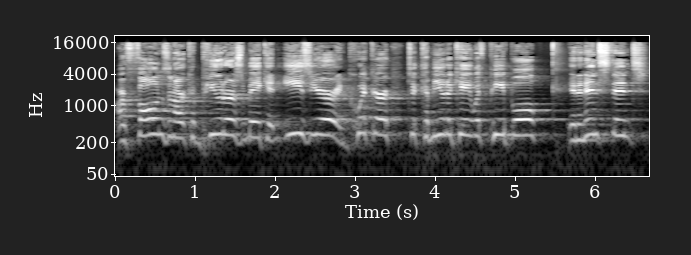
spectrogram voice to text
Our phones and our computers make it easier and quicker to communicate with people in an instant.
